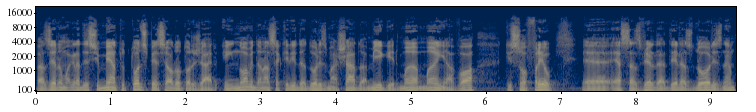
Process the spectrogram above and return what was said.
fazer um agradecimento todo especial ao doutor Jairo, em nome da nossa querida Dores Machado, amiga, irmã, mãe, avó, que sofreu eh, essas verdadeiras dores, né?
